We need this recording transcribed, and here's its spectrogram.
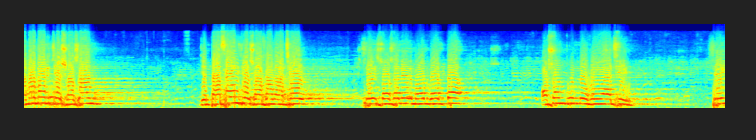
আমাদের যে শ্মশান যে পাশেই যে শ্মশান আছে, সেই শ্মশানের মঠঘরটা অসম্পূর্ণ হয়ে আছে। সেই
